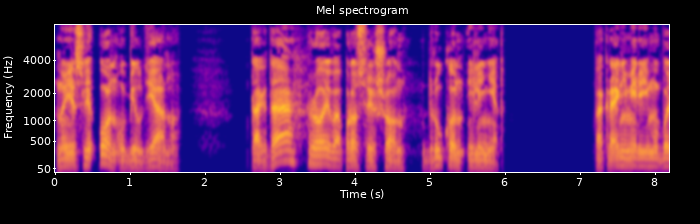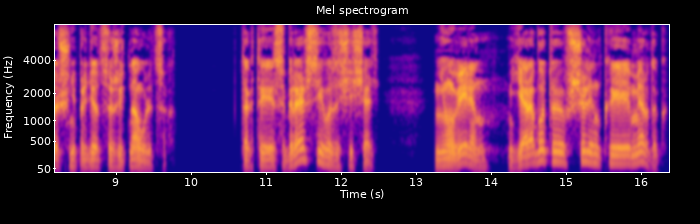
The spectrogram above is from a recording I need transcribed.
Но если он убил Диану, Тогда, Рой, вопрос решен, друг он или нет. По крайней мере, ему больше не придется жить на улицах. Так ты собираешься его защищать? Не уверен. Я работаю в Шиллинг и Мердок,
